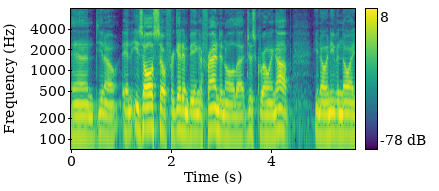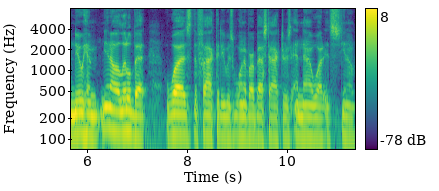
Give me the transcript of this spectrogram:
And, you know, and he's also, forget him being a friend and all that, just growing up, you know, and even though I knew him, you know, a little bit, was the fact that he was one of our best actors. And now what? It's, you know,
